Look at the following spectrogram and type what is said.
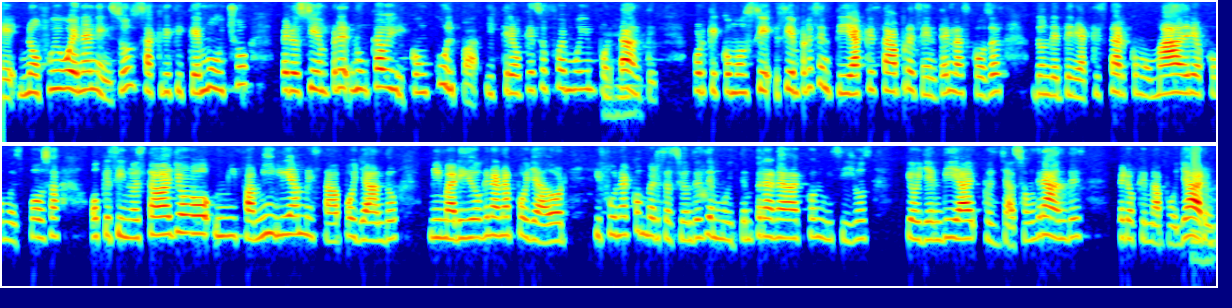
eh, no fui buena en eso, sacrifiqué mucho, pero siempre, nunca viví con culpa y creo que eso fue muy importante. porque como siempre sentía que estaba presente en las cosas donde tenía que estar como madre o como esposa, o que si no estaba yo, mi familia me estaba apoyando, mi marido gran apoyador, y fue una conversación desde muy temprana edad con mis hijos, que hoy en día pues ya son grandes, pero que me apoyaron.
